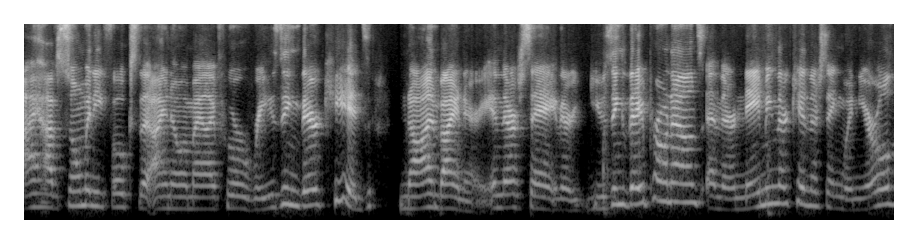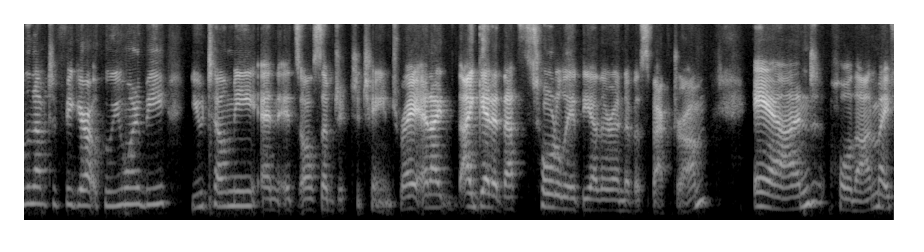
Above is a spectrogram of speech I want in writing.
I have so many folks that I know in my life who are raising their kids non-binary. And they're saying they're using they pronouns and they're naming their kid and they're saying when you're old enough to figure out who you want to be you tell me and it's all subject to change right? And i i get it. That's totally at the other end of a spectrum. And hold on my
